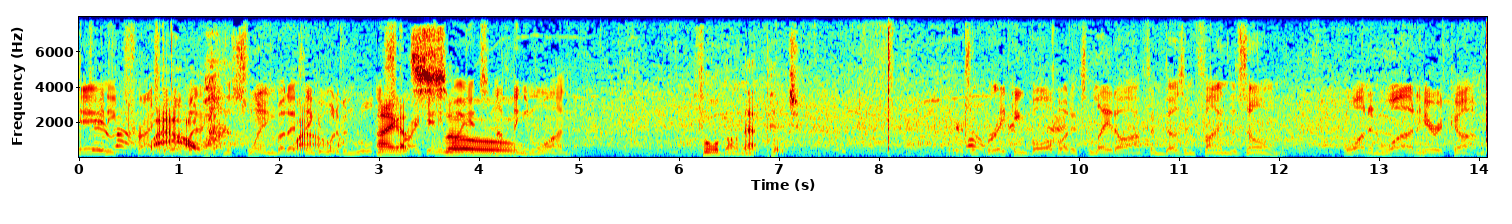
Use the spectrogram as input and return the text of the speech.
And he tries to Wow. hold back on the swing, but I think it would have been ruled a I got strike anyway. so- It's nothing in one. Fooled on that pitch. There's a breaking ball, but it's laid off and doesn't find the zone. One and one, here it comes.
